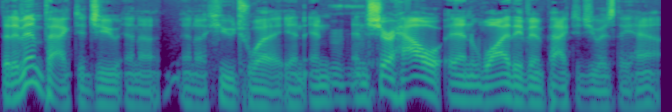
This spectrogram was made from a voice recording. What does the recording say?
that have impacted you in a in a huge way, and and, mm-hmm. and share how and why they've impacted you as they have.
